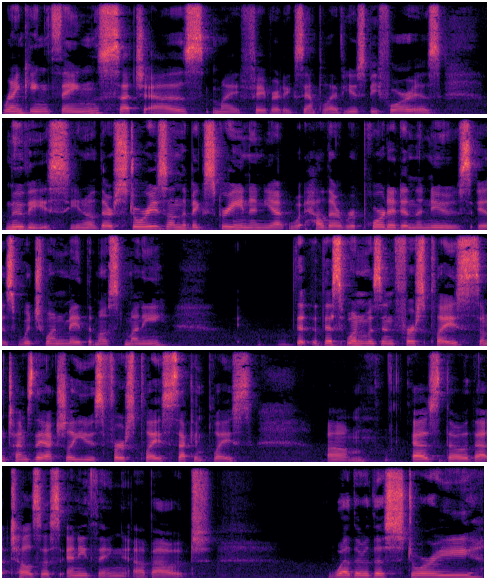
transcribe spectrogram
ranking things, such as my favorite example I've used before is movies. You know, they're stories on the big screen, and yet how they're reported in the news is which one made the most money th- this one was in first place. Sometimes they actually use first place, second place, um, as though that tells us anything about whether the story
